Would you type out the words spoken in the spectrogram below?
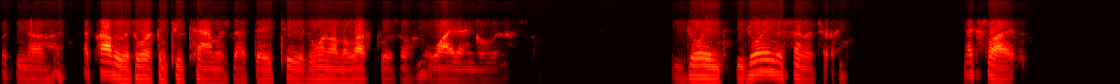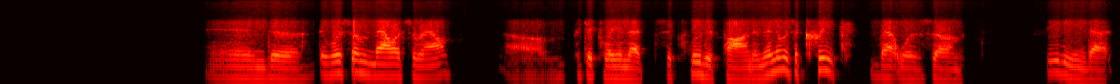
putting, uh, I probably was working two cameras that day too. The one on the left was a wide angle there. So enjoying, enjoying the cemetery. Next slide. And uh, there were some mallards around, um, particularly in that secluded pond. And then there was a creek that was um, feeding that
